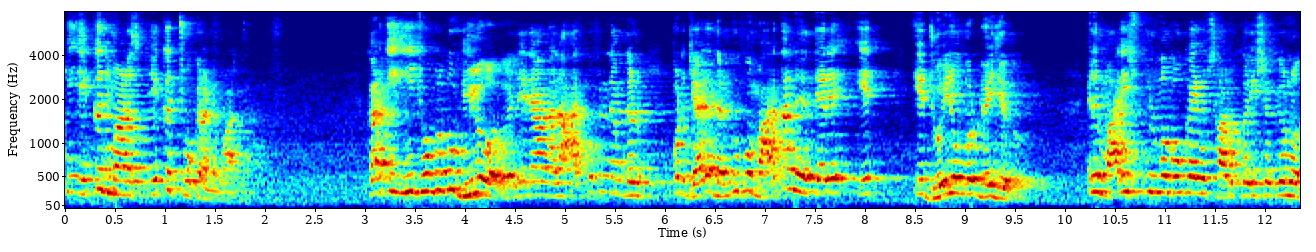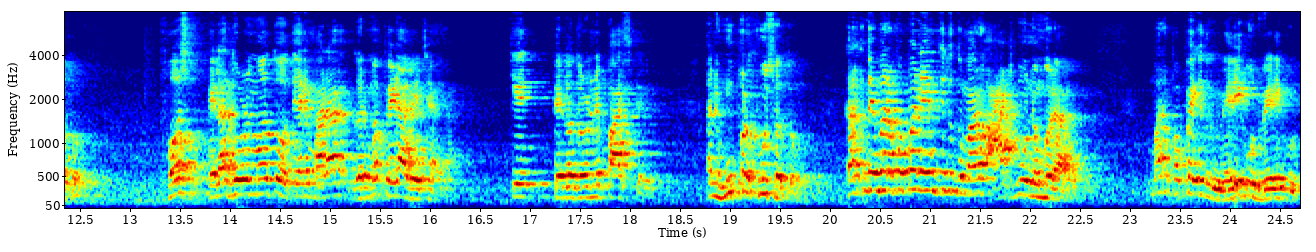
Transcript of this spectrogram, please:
કે એક જ માણસ એક જ છોકરાને મારતા. કારણ કે એ છોકરો બહુ ઢીલો હતો, એટલે એને આના હાથ પકડીને આમ દંડ પણ જ્યારે દંડુકો મારતા ને, ત્યારે એ એ જોઈને હું ડરી જતો. એટલે મારી સ્કૂલમાં બહુ કાંઈ હું સારું કરી શક્યો નહોતો. ફર્સ્ટ પહેલા ધોરણમાં હતો, ત્યારે મારા ઘરમાં પેડા વેચાયા, કે પહેલા ધોરણને પાસ કર્યો. અને હું પણ ખુશ હતો. કારણ કે મેં મારા પપ્પાને એમ કીધું કે મારો આઠમો નંબર આવ્યો. મારા પપ્પાએ કીધું વેરી ગુડ વેરી ગુડ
